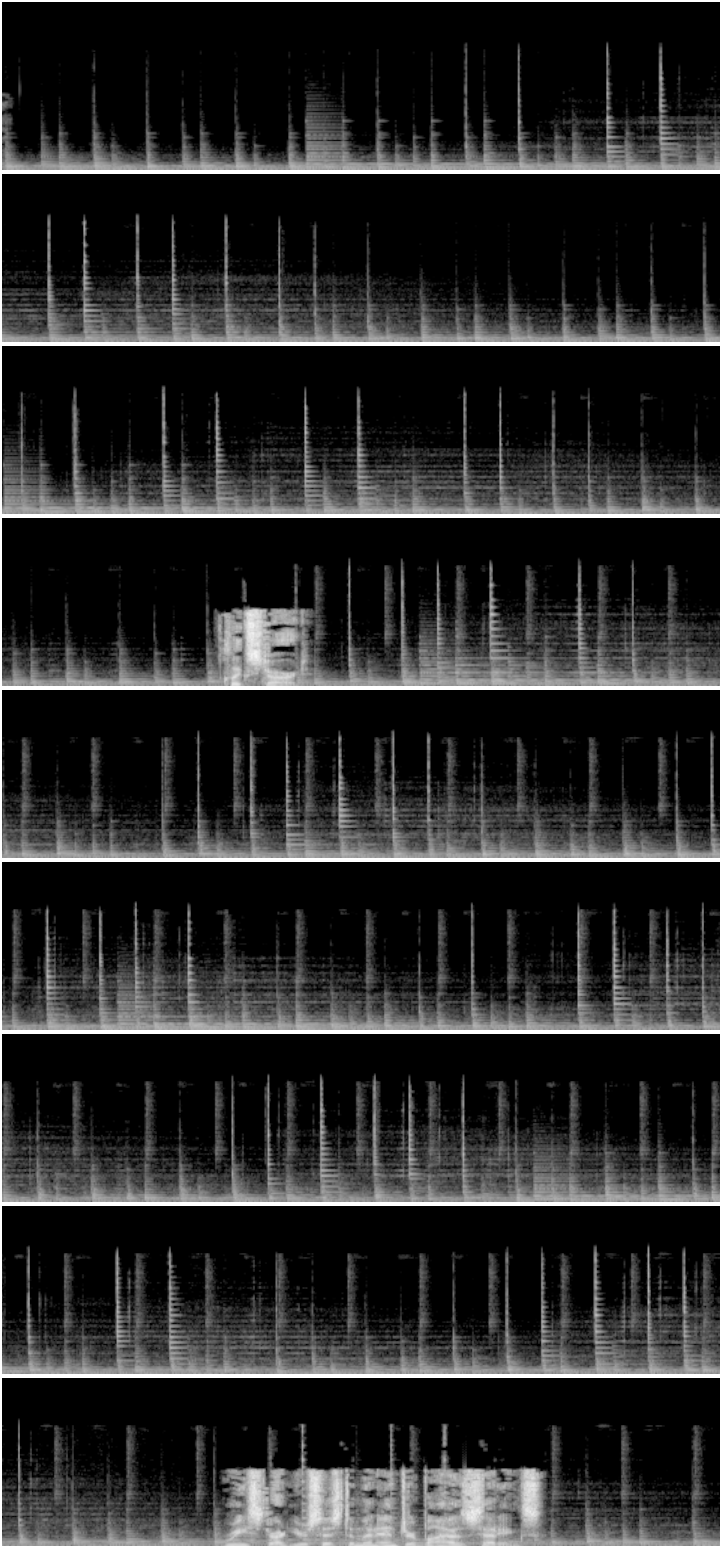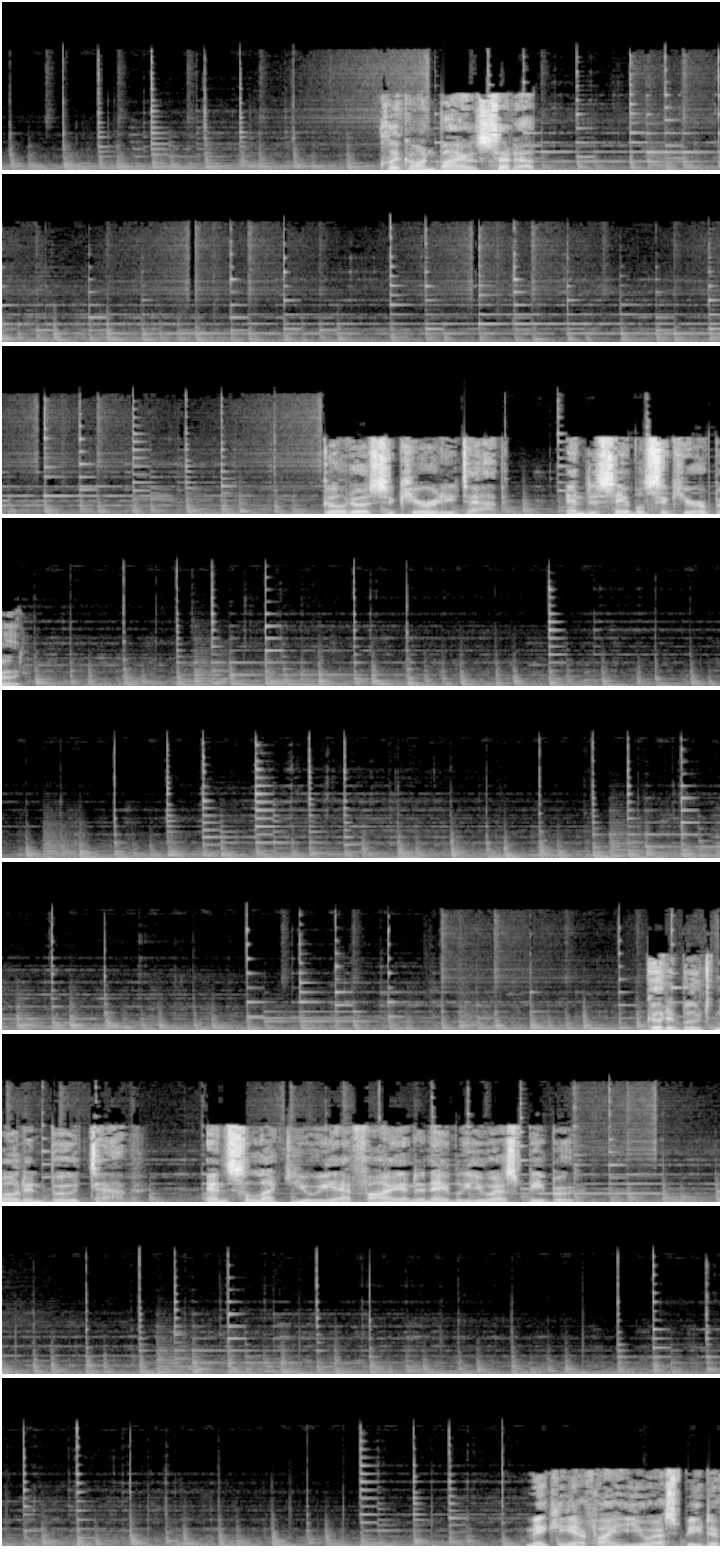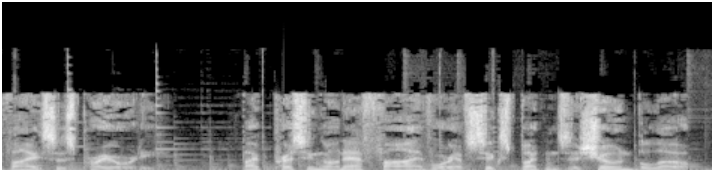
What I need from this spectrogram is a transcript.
Click Start. Restart your system and enter BIOS settings. Click on BIOS Setup. Go to Security tab and disable Secure Boot. Go to Boot Mode in Boot tab and select UEFI and enable USB boot. Make EFI USB devices priority by pressing on F5 or F6 buttons as shown below.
